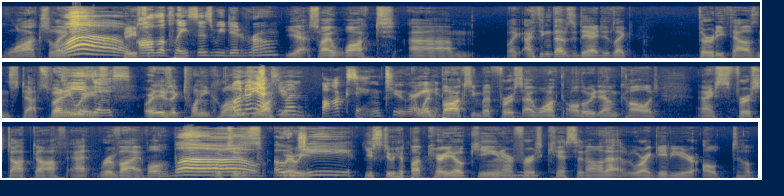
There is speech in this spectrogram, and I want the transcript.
walk. So like Whoa! basic- All the places we did roam. yeah. So I walked um like I think that was the day I did like. Thirty thousand steps, but anyways, Jesus. or it was like twenty kilometers. Oh no, walking. you went boxing too, right? I went boxing, but first I walked all the way down college, and I first stopped off at Revival. Whoa, which is where OG. we used to do hip hop karaoke and our first kiss and all that, where I gave you your ulti-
